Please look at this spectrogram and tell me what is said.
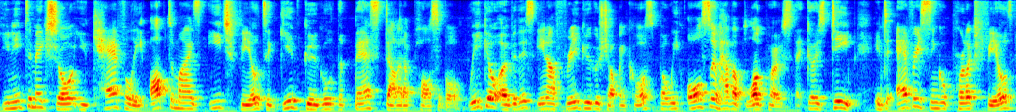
You need to make sure you carefully optimize each field to give Google the best data possible. We go over this in our free Google Shopping course, but we also have a blog post that goes deep into every single product field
